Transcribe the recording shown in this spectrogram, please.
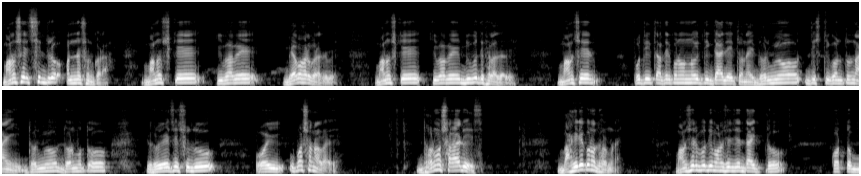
মানুষের ছিদ্র অন্বেষণ করা, মানুষকে কীভাবে ব্যবহার করা যাবে, মানুষকে কীভাবে বিপদে ফেলা যাবে, মানুষের প্রতি তাদের কোনো নৈতিক দায় দায়িত্ব নাই, ধর্মীয় দৃষ্টিকোণ তো নাই, ধর্মীয় ধর্ম তো রয়েছে শুধু ওই উপাসনালয়ে। ধর্মশালায় রয়েছে। বাহিরে কোনো ধর্ম নাই। মানুষের প্রতি মানুষের যে দায়িত্ব, কর্তব্য,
